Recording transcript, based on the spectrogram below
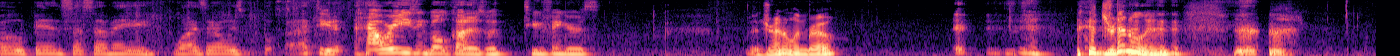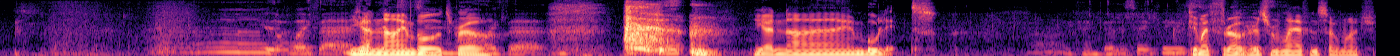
Open sesame. Why is there always. Uh, dude, how are you using bolt cutters with two fingers? Adrenaline, bro. Adrenaline. Uh, I don't like that. You got nine bullets, bro. like that. You got nine bullets. Can I go this way, please? Dude, my throat hurts from laughing so much.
